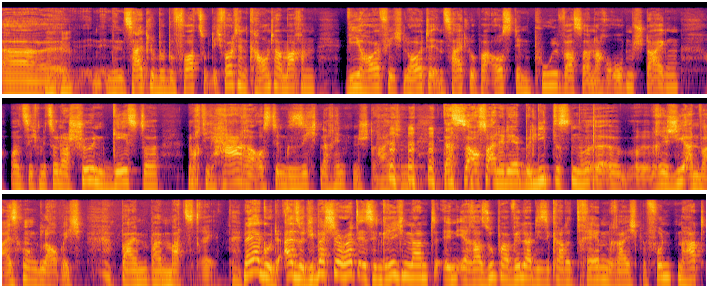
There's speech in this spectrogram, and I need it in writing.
Äh, in, in Zeitlupe bevorzugt. Ich wollte einen Counter machen, wie häufig Leute in Zeitlupe aus dem Poolwasser nach oben steigen und sich mit so einer schönen Geste noch die Haare aus dem Gesicht nach hinten streichen. das ist auch so eine der beliebtesten äh, Regieanweisungen, glaube ich, beim, beim Matzdreh. Naja gut, also die Bachelorette ist in Griechenland in ihrer super Villa, die sie gerade tränenreich gefunden hat.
